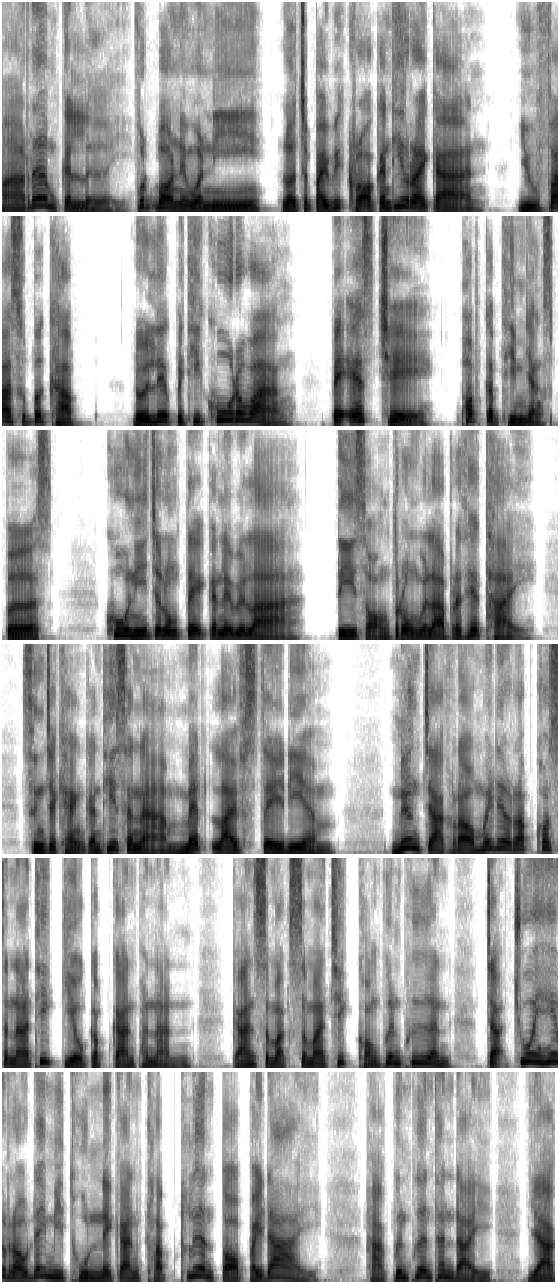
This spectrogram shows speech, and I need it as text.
มาเริ่มกันเลย ฟุตบอลในวันนี้เราจะไปวิเคราะห์กันที่รายการยูฟาซูเปอร์คัพโดยเลือกไปที่คู่ระหว่างเปเอสเชพบกับทีมอย่างสเปอร์สคู่นี้จะลงเตะกันในเวลาตีสองตรงเวลาประเทศไทย ซึ่งจะแข่งกันที่สนาม MetLife Stadium เนื่องจากเราไม่ได้รับโฆษณาที่เกี่ยวกับการพนัน การสมัครสมาชิกของเพื่อนๆ จะช่วยให้เราได้มีทุนในการขับเคลื่อนต่อไปได้ หากเพื่อนๆท่านใด อยาก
